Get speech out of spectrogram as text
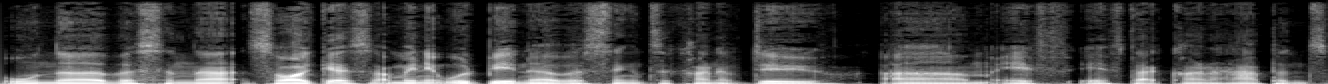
all nervous and that. So I guess I mean it would be a nervous thing to kind of do um, if if that kind of happens.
